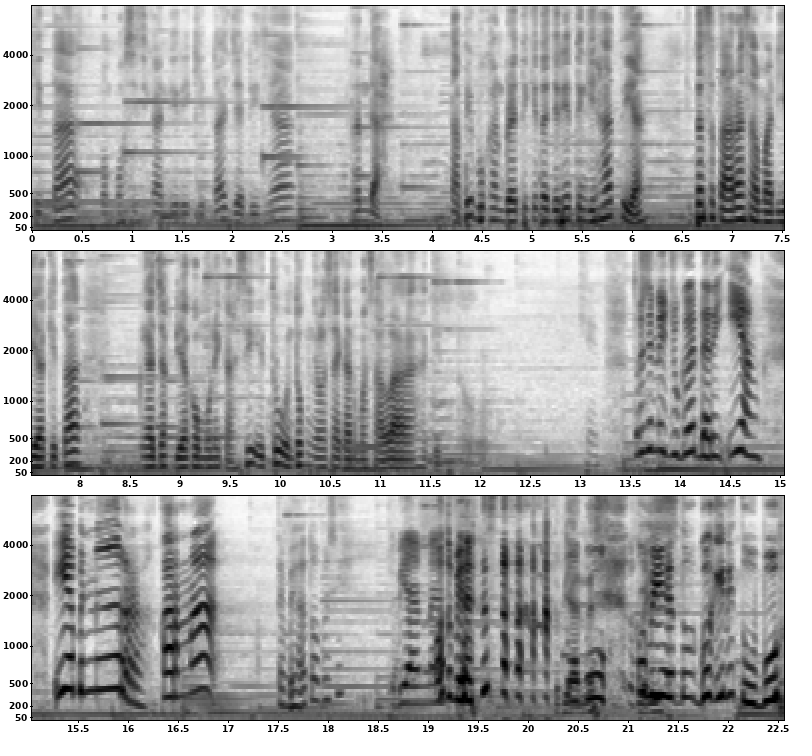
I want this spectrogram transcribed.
kita memposisikan diri kita jadinya rendah. Tapi bukan berarti kita jadinya tinggi hati ya. Kita setara sama dia kita ngajak dia komunikasi itu untuk menyelesaikan masalah gitu. Terus ini juga dari Iyang. Iya bener, karena TBH tuh apa sih? Biasa Oh Kok guys. bi- tuh gue gini tubuh.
